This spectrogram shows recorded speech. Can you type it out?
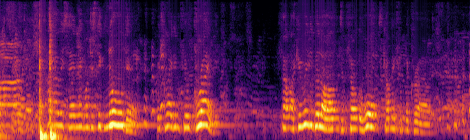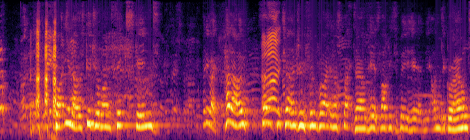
Hello, he said, and everyone just ignored him, which made him feel great. Felt like he really belonged and felt the warmth coming from the crowd. but, you know, it's good job I'm thick-skinned. Anyway, hello. Thanks to Andrew for inviting us back down here. It's lovely to be here in the underground,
